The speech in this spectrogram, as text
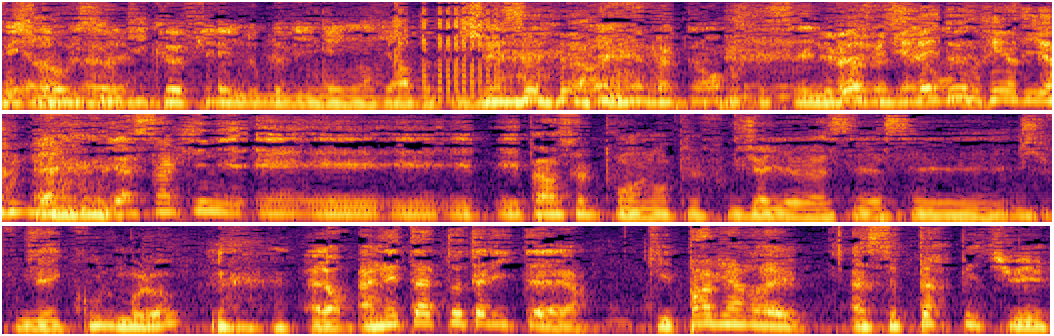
Oui, Raoul euh, dit que Phil a une W, mais il n'en dira pas plus. Je vais essayer de parler exactement, parce que c'est une Eh ben, je dirais de ne rien dire. Il y a cinq lignes et, et, et, et, et pas un seul point, donc il faut que j'aille euh, assez, assez, il faut que j'aille cool, mollo. Alors, un État totalitaire qui parviendrait à se perpétuer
